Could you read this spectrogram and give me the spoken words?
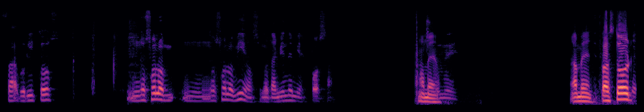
favoritos no solo, no solo mío, sino también de mi esposa. Amén. Amén. Pastor,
